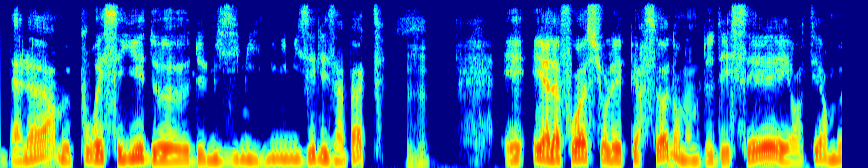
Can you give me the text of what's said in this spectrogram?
d'alarme pour essayer de, minimiser les impacts Mhm. et, et à la fois sur les personnes en nombre de décès et en termes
